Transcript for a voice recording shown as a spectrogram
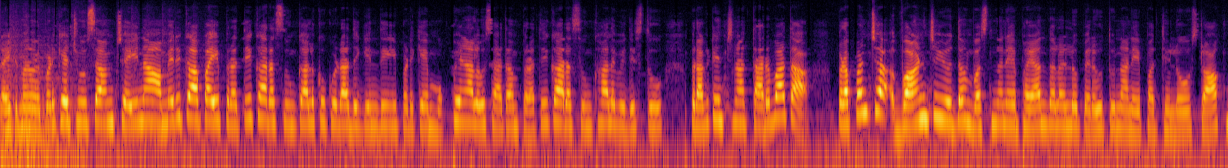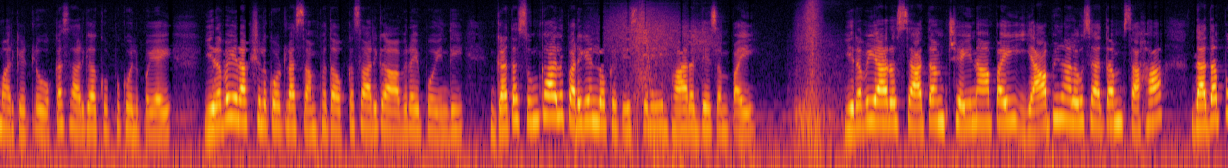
రైట్ మనం ఇప్పటికే చూసాం చైనా అమెరికాపై ప్రతీకార సుంకాలకు కూడా దిగింది. ఇప్పటికే ముప్పై నాలుగు శాతం ప్రతీకార సుంకాలు విధిస్తూ ప్రకటించిన తర్వాత ప్రపంచ వాణిజ్య యుద్ధం వస్తుందనే భయాందోళనలు పెరుగుతున్న నేపథ్యంలో స్టాక్ మార్కెట్లు ఒక్కసారిగా కుప్పకూలిపోయాయి. ఇరవై లక్షల కోట్ల సంపద ఒక్కసారిగా ఆవిరైపోయింది. గత సుంకాలు పరిగణలోకి తీసుకుని భారతదేశంపై ఇరవై ఆరు శాతం చైనాపై యాభై నాలుగు శాతం సహా దాదాపు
